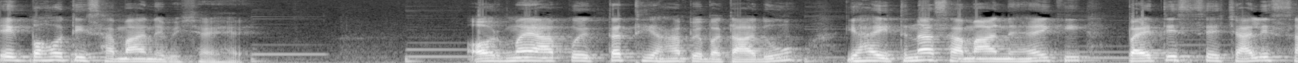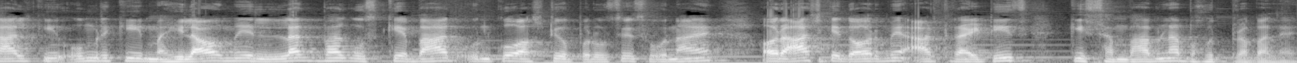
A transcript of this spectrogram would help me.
एक बहुत ही सामान्य विषय है। और मैं आपको एक तथ्य यहाँ पे बता दूँ, यह इतना सामान्य है कि 35 से 40 साल की उम्र की महिलाओं में लगभग उसके बाद उनको ऑस्टियोपोरोसिस होना है और आज के दौर में आर्थराइटिस की संभावना बहुत प्रबल है।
